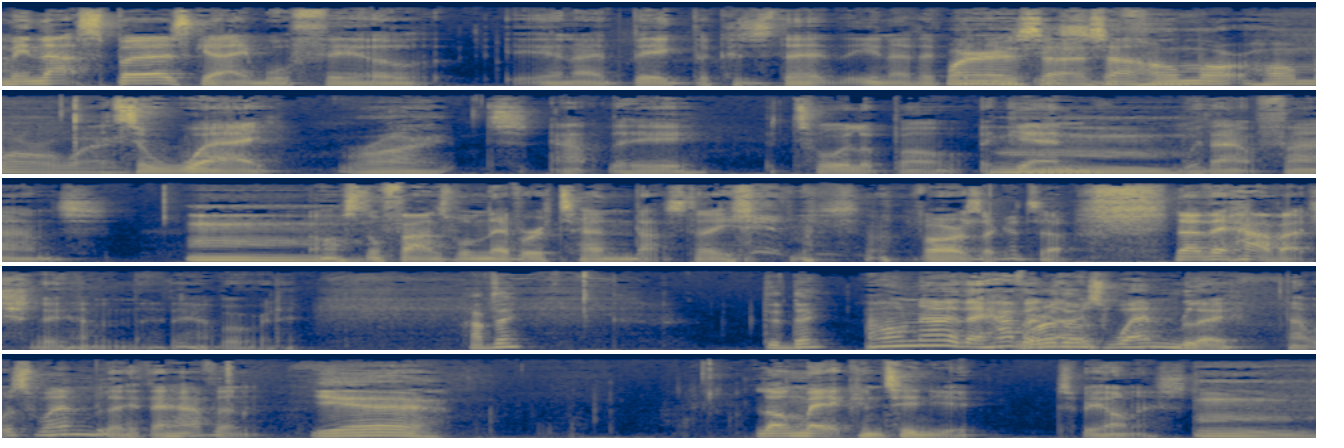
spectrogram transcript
mean, that Spurs game will feel you know big because they're you know they've where is that? Is that home or home or away? It's away right. It's at the, the toilet bowl again Mm. without fans. Arsenal fans will never attend that stadium, as far as I can tell. No, they have actually, haven't they? They have already. Have they? Did they? Oh no, they haven't. Were that they? was Wembley. That was Wembley. They haven't. Yeah. Long may it continue, to be honest. Um,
